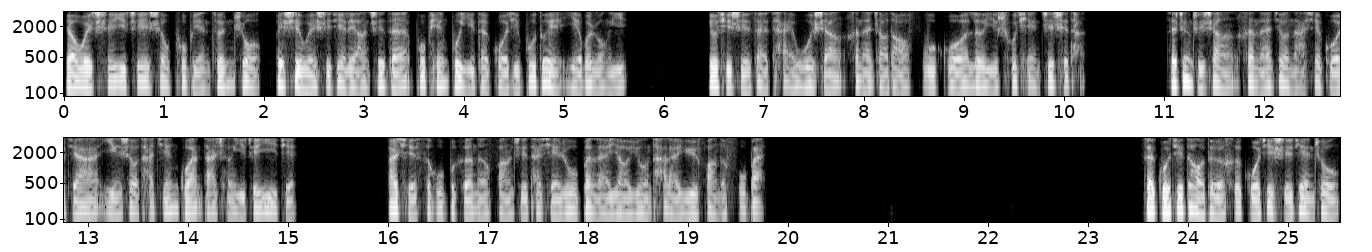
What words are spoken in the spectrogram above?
要维持一支受普遍尊重、被视为世界良知的不偏不倚的国际部队也不容易，尤其是在财务上很难找到富国乐意出钱支持他，在政治上很难就哪些国家应受他监管达成一致意见，而且似乎不可能防止他陷入本来要用它来预防的腐败。在国际道德和国际实践中，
